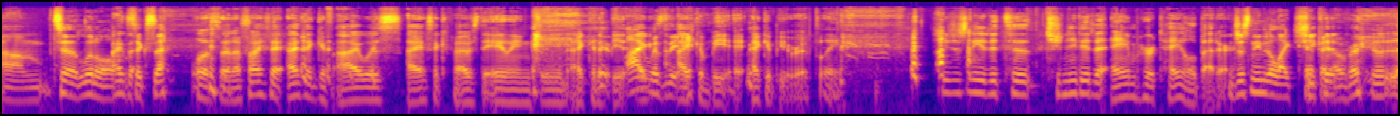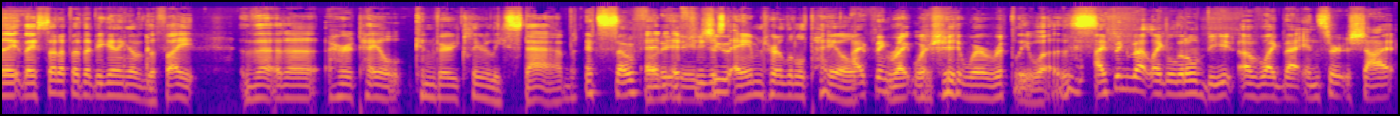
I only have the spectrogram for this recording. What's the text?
um to little I th- success Listen, if I think I think if I was I think if I was the alien queen, I could be I was the I could be I could be Ripley. She just needed to she needed to aim her tail better. just need to like she tip could it over they they set up at the beginning of the fight that uh, her tail can very clearly stab. it's so funny And if dude. she just aimed her little tail I think- right where she, where Ripley was. I think that like little beat of like that insert shot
